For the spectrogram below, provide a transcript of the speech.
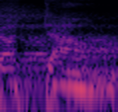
Shut down.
